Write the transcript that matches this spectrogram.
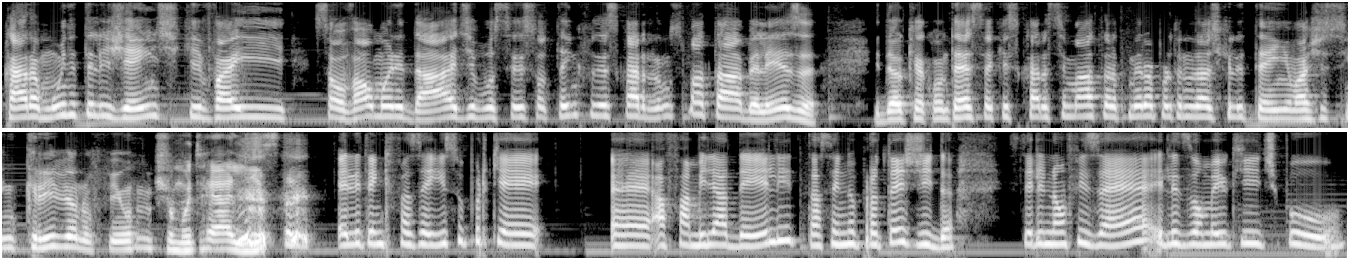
cara muito inteligente que vai salvar a humanidade. Você só tem que fazer esse cara não se matar, beleza? E daí o que acontece é que esse cara se mata na primeira oportunidade que ele tem. Eu acho isso incrível no filme. Acho muito realista. Ele tem que fazer isso porque é, a família dele tá sendo protegida. Se ele não fizer, eles vão meio que, tipo,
